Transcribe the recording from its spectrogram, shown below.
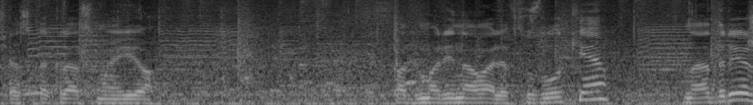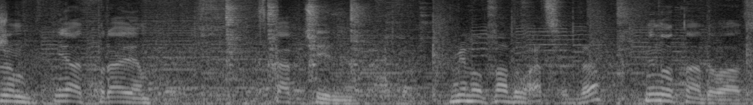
Сейчас как раз мы ее подмариновали в тузлуке. Надрежем и отправим в коптильню. Минут на 20, да? Минут на 20.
